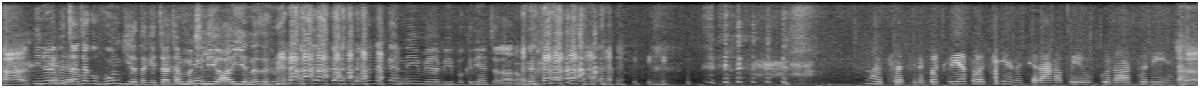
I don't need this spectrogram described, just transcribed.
ہاں انہوں نے پھر چاچا کو فون کیا تھا کہ چاچا مچھلی آ رہی ہے نظر میں نے کہا نہیں میں ابھی بکریاں چلا رہا ہوں اچھا بکریاں تو اچھی ہے نا چرانا کوئی گناہ تو نہیں ہے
